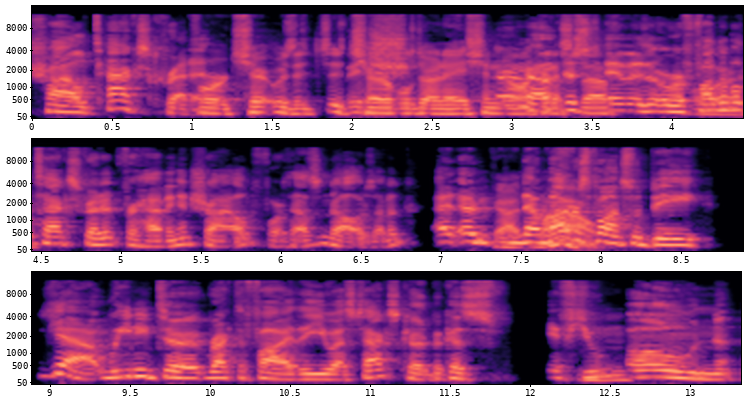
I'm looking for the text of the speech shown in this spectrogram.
child tax credit. for char- was it a Which- charitable donation no, no, kind of just stuff. it was a refundable Or- tax credit for having a child, four thousand dollars of it. And, and God, now my response would be, yeah, we need to rectify the U.S. tax code because if you Mhm. own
